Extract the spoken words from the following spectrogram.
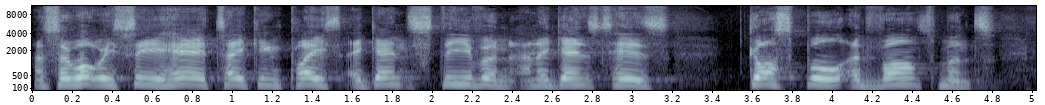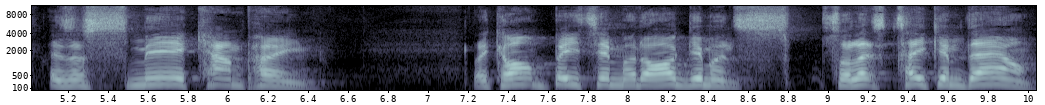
And so, what we see here taking place against Stephen and against his gospel advancement is a smear campaign. They can't beat him at arguments, so let's take him down.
